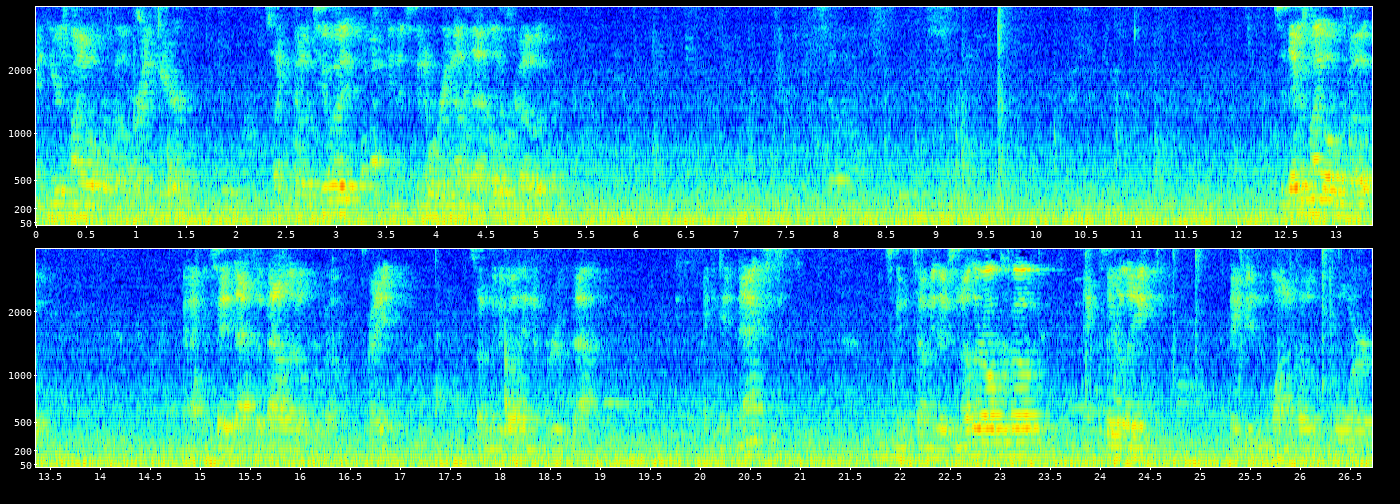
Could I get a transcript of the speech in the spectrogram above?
and here's my overvote right here. So I can go to it, and it's gonna bring up that overvote. So. So there's my overvote. And I can say that's a valid overvote, right? So I'm gonna go ahead and approve that. I can hit next. It's gonna tell me there's another overvote, and clearly, they didn't wanna vote for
